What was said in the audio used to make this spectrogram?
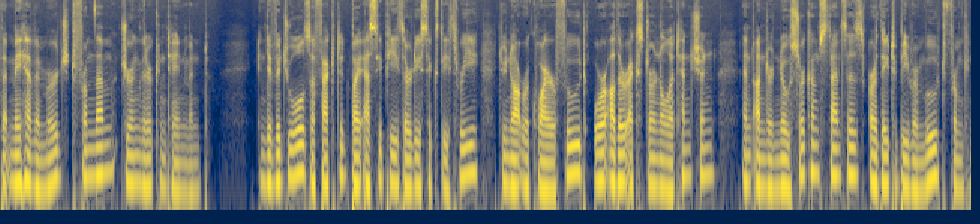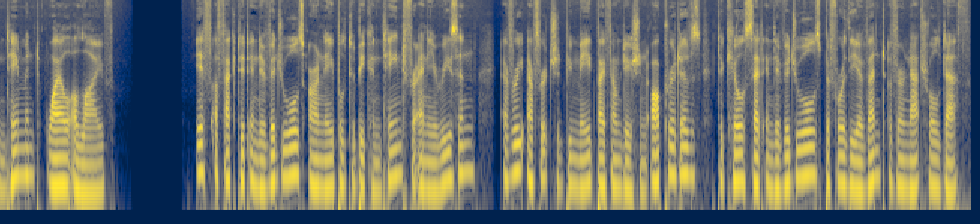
that may have emerged from them during their containment. Individuals affected by SCP 3063 do not require food or other external attention, and under no circumstances are they to be removed from containment while alive. If affected individuals are unable to be contained for any reason, every effort should be made by Foundation operatives to kill said individuals before the event of their natural death.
